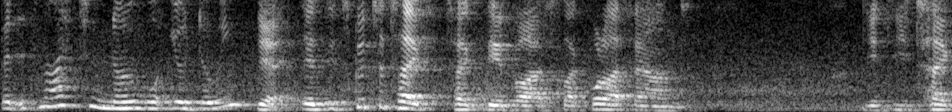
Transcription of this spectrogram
But it's nice to know what you're doing. Yeah, it, it's good to take take the advice. Like what I found, you you take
